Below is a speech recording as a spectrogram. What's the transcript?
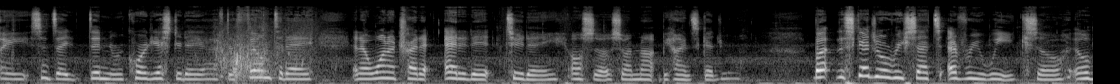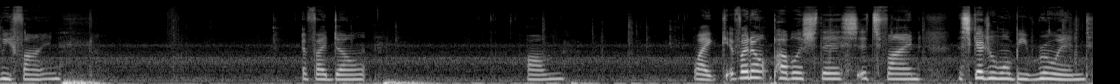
I since I didn't record yesterday, I have to film today, and I want to try to edit it today also, so I'm not behind schedule. But the schedule resets every week, so it'll be fine. If I don't, um, like if I don't publish this, it's fine. The schedule won't be ruined,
